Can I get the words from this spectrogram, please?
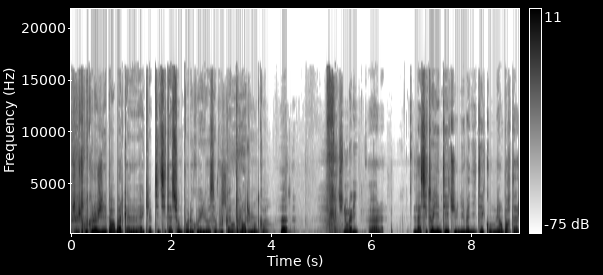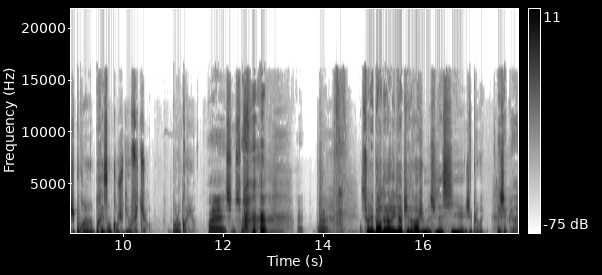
Je, je trouve que le gilet pare-balles, quand même, avec la petite citation de Paulo Coelho, ça vaut quand même tout l'or du monde, quoi. Tu nous l'as dit Euh, la citoyenneté est une humanité qu'on met en partage pour un présent conjugué au futur. Paulo Coelho. Ouais, sur, sur- Sur les bords de la rivière Piedra, je me suis assis et j'ai pleuré. Et j'ai pleuré.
